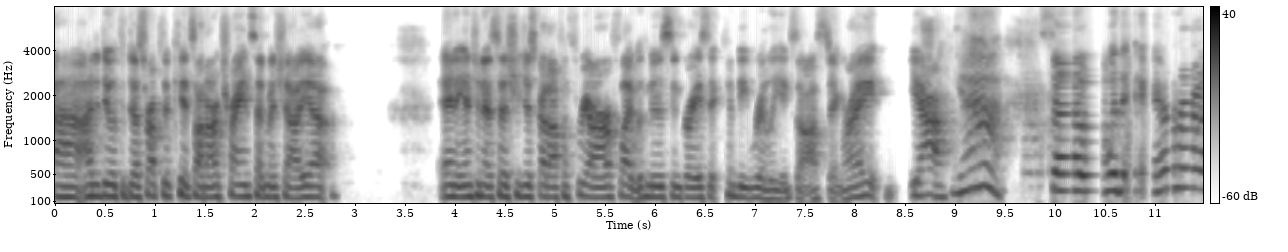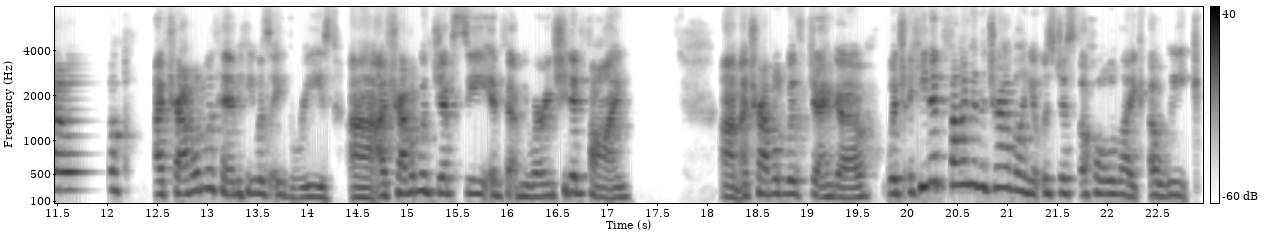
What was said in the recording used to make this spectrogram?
Uh, I had to deal with the disruptive kids on our train, said Michelle. Yeah. And Anjanette says she just got off a three hour flight with Moose and Grace. It can be really exhausting, right? Yeah. Yeah. So with Arrow, I've traveled with him. He was a breeze. Uh, I've traveled with Gypsy in February and she did fine. Um, I traveled with Django, which he did fine in the traveling. It was just the whole like a week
